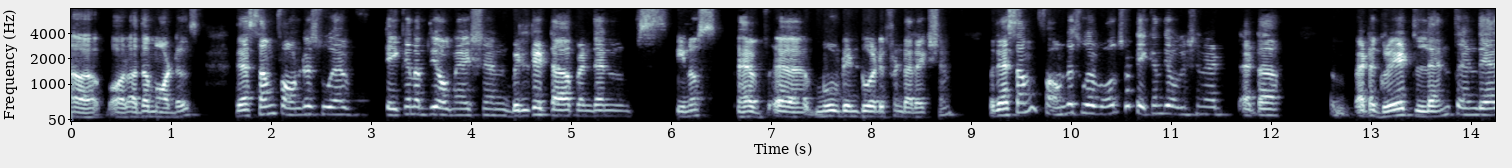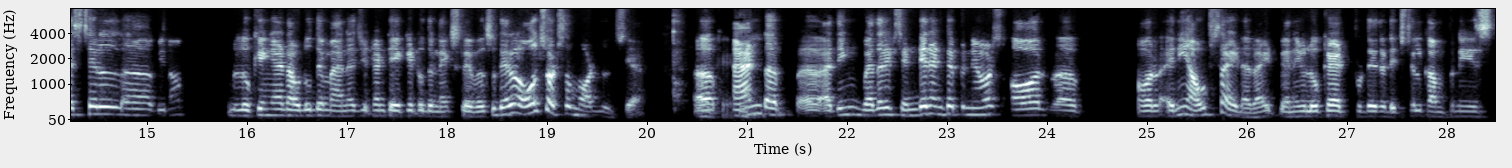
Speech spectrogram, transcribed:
uh, or other models there are some founders who have taken up the organization built it up and then you know have uh, moved into a different direction. But there are some founders who have also taken the organization at, at a at a great length, and they are still uh, you know looking at how do they manage it and take it to the next level. So there are all sorts of models, yeah. Uh, okay. And uh, uh, I think whether it's Indian entrepreneurs or uh, or any outsider, right? When you look at today the digital companies,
